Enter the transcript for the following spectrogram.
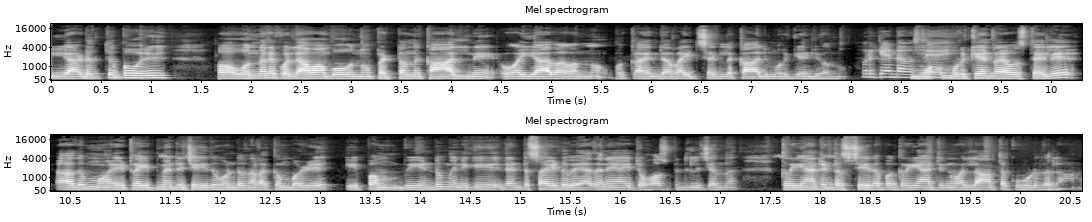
ഈ അടുത്തിപ്പോൾ ഒരു ഒന്നര കൊല്ലാവാൻ പോകുന്നു. പെട്ടെന്ന് കാലിന് വയ്യാതെ വന്നു. എന്റെ റൈറ്റ് സൈഡിലെ കാൽ മുറിക്കേണ്ടി വന്നു. മുറിക്കേണ്ട അവസ്ഥയിൽ അത് ട്രീറ്റ്മെന്റ് ചെയ്തുകൊണ്ട് നടക്കുമ്പോൾ ഇപ്പം വീണ്ടും എനിക്ക് രണ്ട് സൈഡ് വേദനയായിട്ട് ഹോസ്പിറ്റലിൽ ചെന്ന് ക്രിയാറ്റിൻ ടെസ്റ്റ് ചെയ്തപ്പം ക്രിയാറ്റിൻ വല്ലാത്ത കൂടുതലാണ്.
